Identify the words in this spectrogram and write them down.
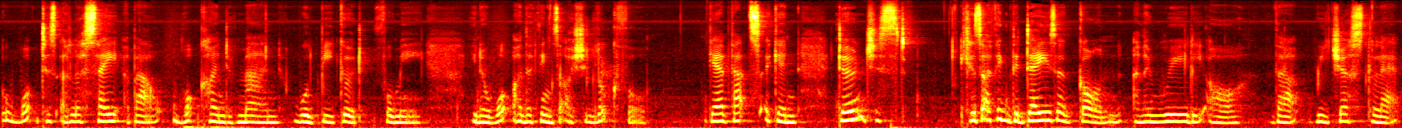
what does Allah say about what kind of man would be good for me? You know what are the things that I should look for? Yeah that's again don't just because I think the days are gone and they really are that we just let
